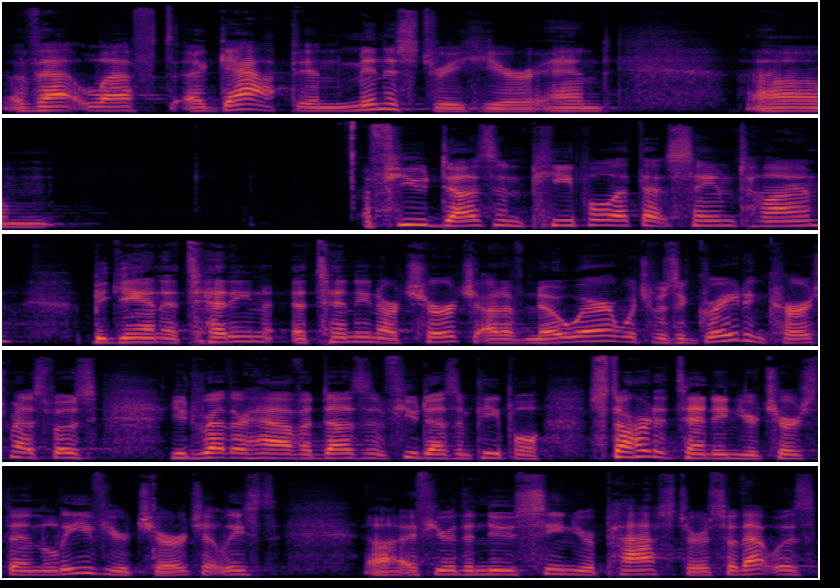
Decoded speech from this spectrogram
that left a gap in ministry here. And um, a few dozen people at that same time began attending, attending our church out of nowhere, which was a great encouragement. I suppose you'd rather have a dozen, a few dozen people start attending your church than leave your church, at least uh, if you're the new senior pastor. So that was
